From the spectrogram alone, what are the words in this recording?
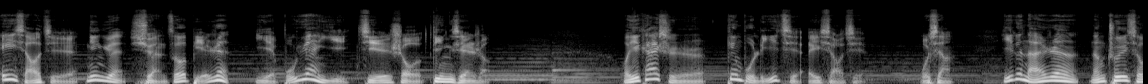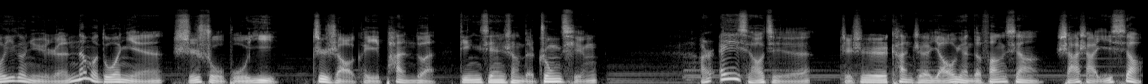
，A 小姐宁愿选择别人，也不愿意接受丁先生。我一开始并不理解 A 小姐，我想，一个男人能追求一个女人那么多年，实属不易，至少可以判断丁先生的钟情，而 A 小姐。只是看着遥远的方向，傻傻一笑，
